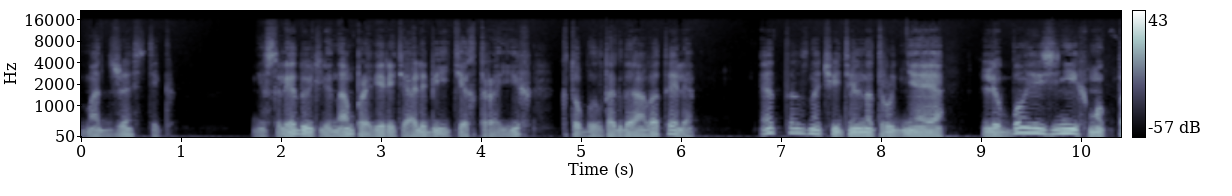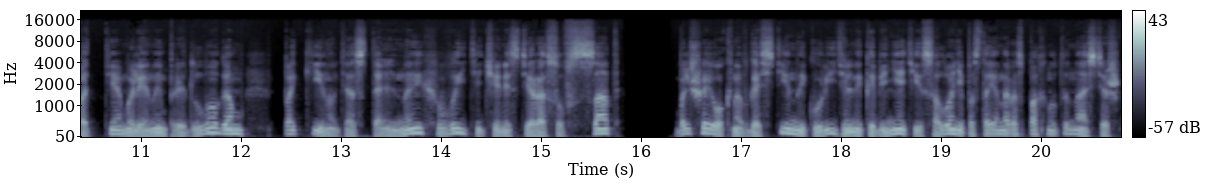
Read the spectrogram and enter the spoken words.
«Маджестик». Не следует ли нам проверить алиби и тех троих, кто был тогда в отеле? Это значительно труднее. Любой из них мог под тем или иным предлогом покинуть остальных, выйти через террасу в сад. Большие окна в гостиной, курительной кабинете и салоне постоянно распахнуты настежь,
